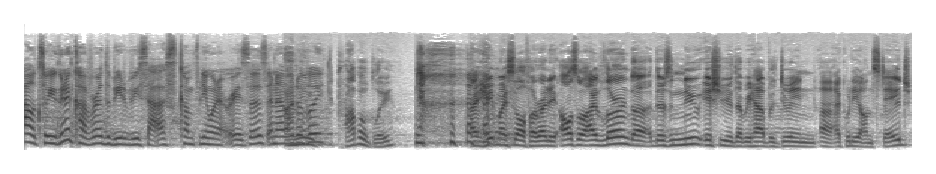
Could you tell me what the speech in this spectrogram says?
Alex, are you going to cover the B2B SaaS company when it raises I inevitably? mean, probably. I hate myself already. Also, I've learned uh, there's a new issue that we have with doing uh, equity on stage.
